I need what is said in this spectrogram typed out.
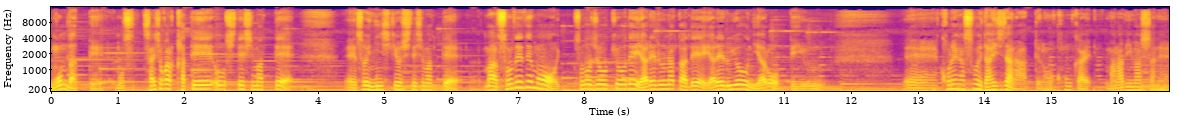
もんだってもう最初から仮定をしてしまって、えー、そういう認識をしてしまってまあそれでもその状況でやれる中でやれるようにやろうっていう、えー、これがすごい大事だなっていうのを今回学びましたね。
